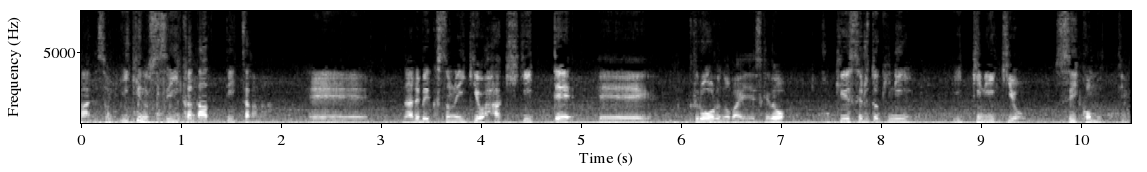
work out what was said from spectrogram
まあ、その息の吸い方って言ってたかな、えー、なるべくその息を吐き切って、えー、クロールの場合ですけど呼吸する時に一気に息を吸い込むっていう。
